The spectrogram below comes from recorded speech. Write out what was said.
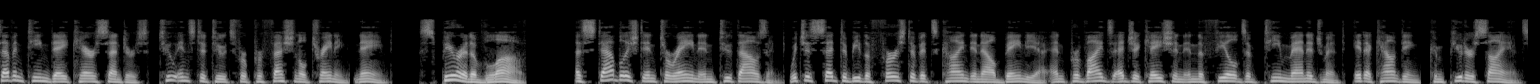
17-day care centers, two institutes for professional training named Spirit of Love Established in Terrain in 2000 which is said to be the first of its kind in Albania and provides education in the fields of team management, IT accounting, computer science,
